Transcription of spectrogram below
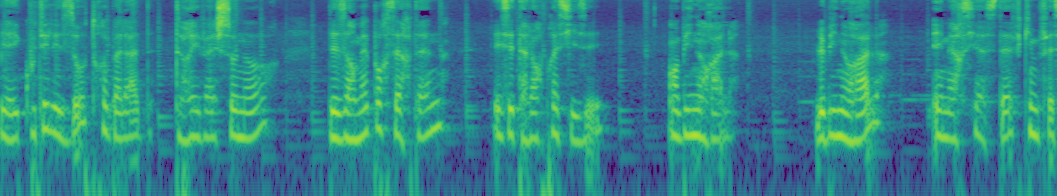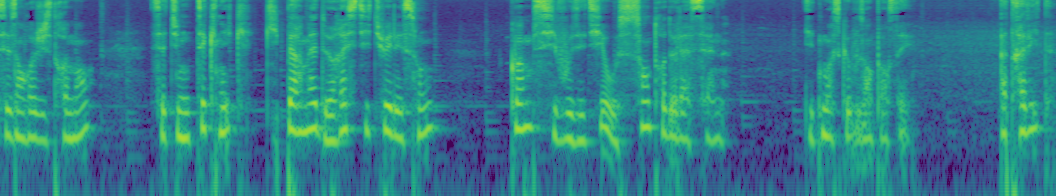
et à écouter les autres balades de rivage sonore, désormais pour certaines, et c'est alors précisé, en binaural. Le binaural, et merci à Steph qui me fait ces enregistrements, c'est une technique qui permet de restituer les sons comme si vous étiez au centre de la scène. Dites-moi ce que vous en pensez. À très vite!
